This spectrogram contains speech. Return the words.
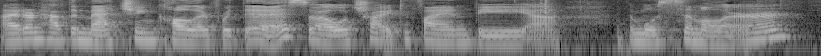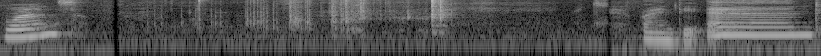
I don't have the matching color for this, so I will try to find the uh, the most similar ones. Find the end.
